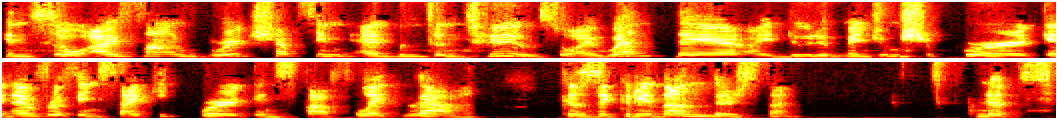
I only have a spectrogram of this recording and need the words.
And so I found workshops in Edmonton too. So I went there, I do the mediumship work and everything, psychic work and stuff like that, because I couldn't understand. That's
